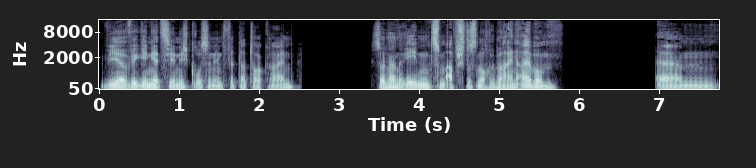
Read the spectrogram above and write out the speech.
Wir wir gehen jetzt hier nicht groß in den Fitner Talk rein, sondern reden zum Abschluss noch über ein Album. Ähm,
